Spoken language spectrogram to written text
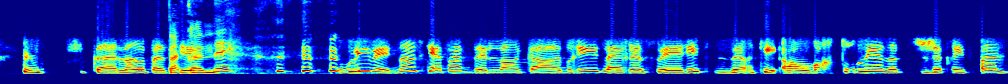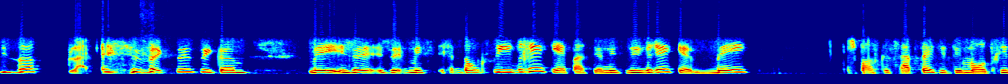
un petit talent parce que. connais? oui, maintenant je suis capable de l'encadrer, de la resserrer, puis de dire ok, on va retourner à notre sujet principal, Lisa. fait que c'est comme, mais je, je mais donc c'est vrai qu'elle est passionnée, c'est vrai que mais je pense que ça a peut-être été montré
